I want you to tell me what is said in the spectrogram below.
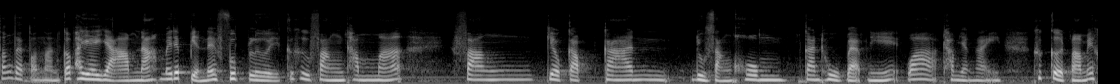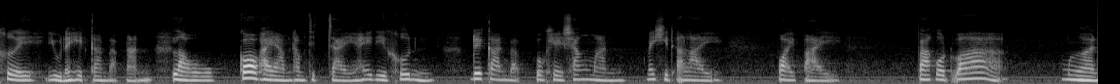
ตั้งแต่ตอนนั้นก็พยายามนะ ไม่ได้เปลี่ยนได้ฟึบเลย ก็คือฟังธรรมะ ฟังเกี่ยวกับการอยู่สังคม การถูกแบบนี้ว่าทำยังไง คือเกิดมาไม่เคยอยู่ในเหตุการณ์แบบนั้น เราก็พยายามทำจิตใจให้ดีขึ้น ด้วยการแบบโอเคช่างมันไม่คิดอะไร ปล่อยไป ปรากฏว่าเหมือน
